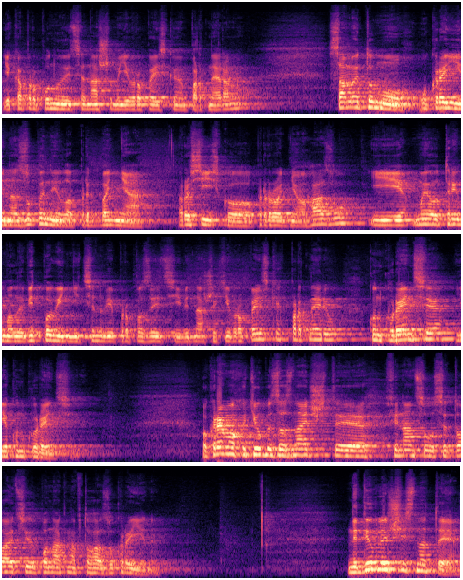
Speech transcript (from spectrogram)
яка пропонується нашими європейськими партнерами. Саме тому Україна зупинила придбання російського природнього газу, і ми отримали відповідні цінові пропозиції від наших європейських партнерів. Конкуренція є конкуренцією. Окремо хотів би зазначити фінансову ситуацію по НАК Нафтогаз України. Не дивлячись на те,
